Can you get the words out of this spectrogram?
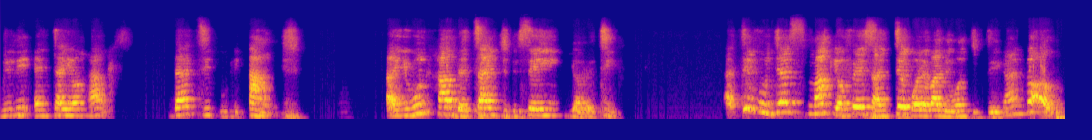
really enter your house, that thief will be armed. And you won't have the time to be saying you're a thief. Will just mark your face and take whatever they want to take and go.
